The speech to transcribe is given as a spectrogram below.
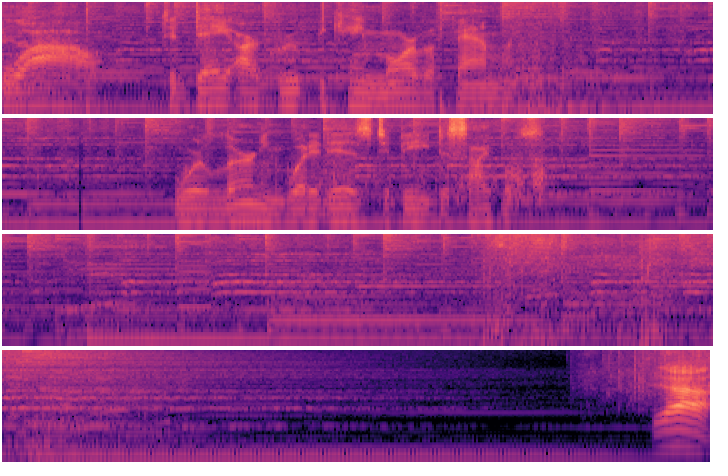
Wow, today our group became more of a family. We're learning what it is to be disciples. Yeah.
